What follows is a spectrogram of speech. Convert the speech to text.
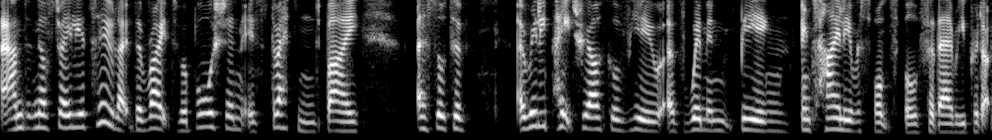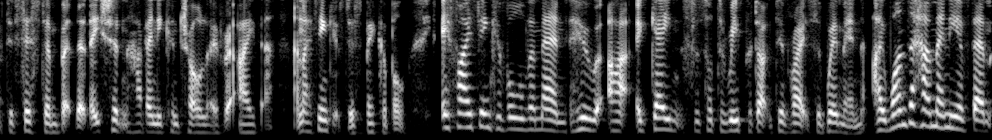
and in Australia too, like the right to abortion is threatened by a sort of a really patriarchal view of women being entirely responsible for their reproductive system, but that they shouldn't have any control over it either. And I think it's despicable. If I think of all the men who are against the sort of reproductive rights of women, I wonder how many of them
